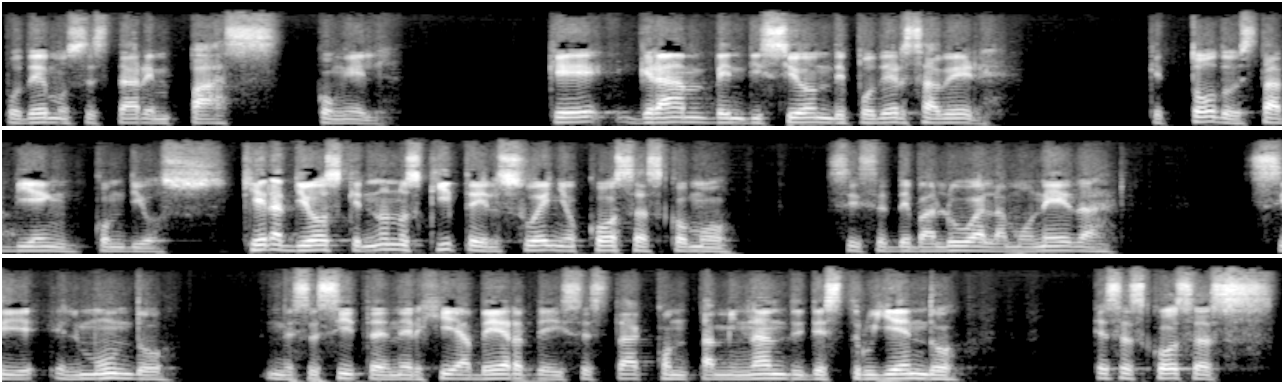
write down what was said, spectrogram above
podemos estar en paz con Él. Qué gran bendición de poder saber que todo está bien con Dios. Quiera Dios que no nos quite el sueño cosas como si se devalúa la moneda, si el mundo necesita energía verde y se está contaminando y destruyendo. Esas cosas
